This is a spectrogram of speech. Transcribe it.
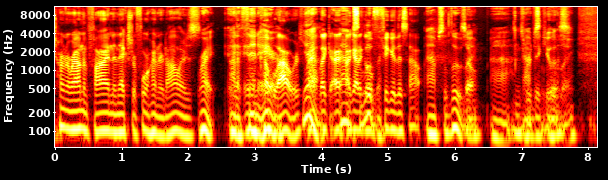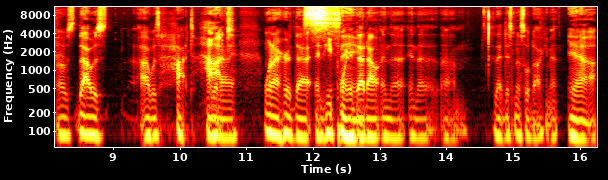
turn around and find an extra four hundred dollars Right. Out of in thin a couple air. hours. Yeah, right? Like I, I got to go figure this out. Absolutely. So, uh, It's ridiculous. I was that was I was hot, Hot. when I when I heard that, and he pointed that out in the in the um, that dismissal document. Yeah.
